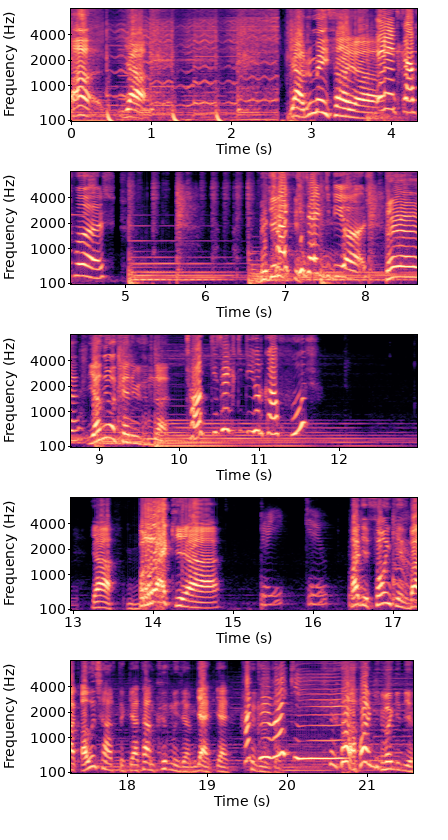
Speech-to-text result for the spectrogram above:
Aa, ya. Ya Rümeysa ya. Evet Kapır. Beceriksiz. Çok güzel gidiyor. Ee, yanıyor senin yüzünden. Çok güzel gidiyor Gafur. Ya bırak ya. three, two, Hadi son kez bak alış artık ya tamam kızmayacağım gel gel. Hakkı Kızmayacağım. vakit. hangi bak gidiyor.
